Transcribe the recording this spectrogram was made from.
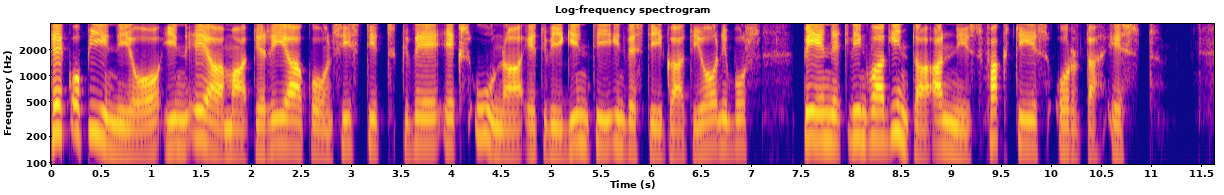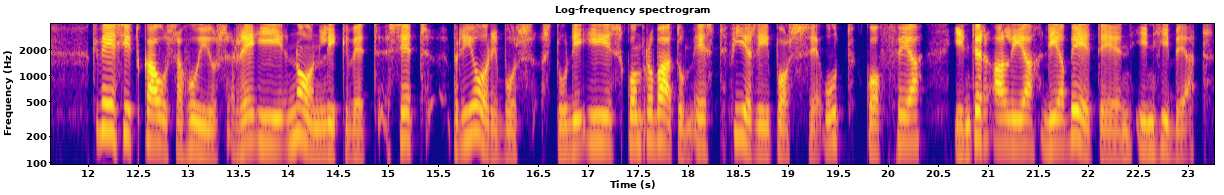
Hec opinio in ea materia consistit kve ex una et viginti investigationibus pene quinquaginta annis factis orta est. Kvesit causa huius rei non liquet set prioribus studiis comprobatum est fieri posse ut coffea inter alia diabeteen inhibeat.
